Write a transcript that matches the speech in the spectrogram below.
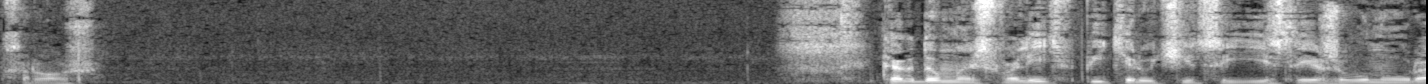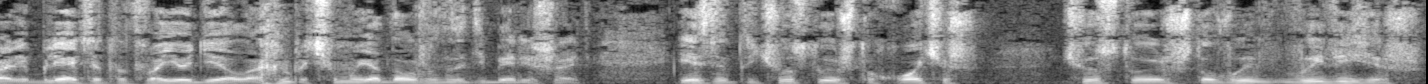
хорош. Как думаешь, валить в Питер учиться, если я живу на Урале? Блять, это твое дело. Почему я должен за тебя решать? Если ты чувствуешь, что хочешь, чувствуешь, что вы вывезешь,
